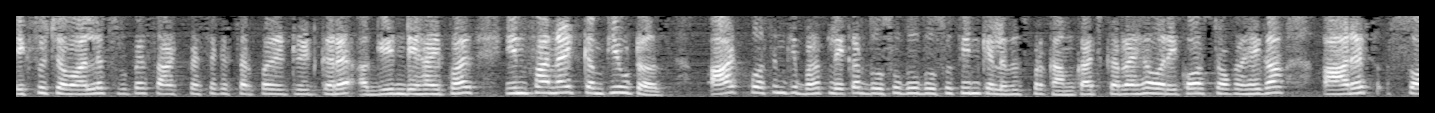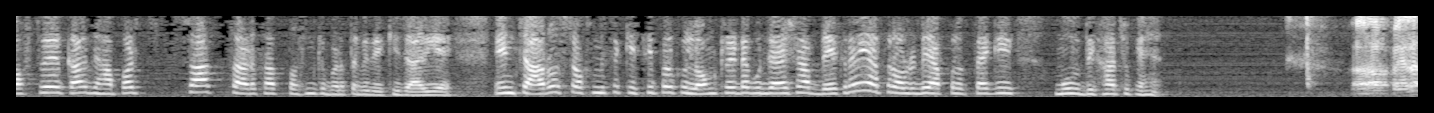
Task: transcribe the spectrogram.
एक सौ चवालीस रुपये साठ पैसे के स्तर पर ट्रेड कर अगेन डे हाई पर इन्फानाइट कंप्यूटर्स आठ परसेंट की बढ़त लेकर 202 203 के लेवल्स पर कामकाज कर रहा है और एक और स्टॉक रहेगा आरएस सॉफ्टवेयर का, जहाँ पर सात, साढ़े सात परसेंट की बढ़त भी देखी जा रही है। इन चारों स्टॉक्स में से किसी पर कोई लॉन्ग ट्रेड गुंजाइश आप देख रहे हैं या फिर ऑलरेडी आपको लगता है कि मूव दिखा चुके हैं? पहला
